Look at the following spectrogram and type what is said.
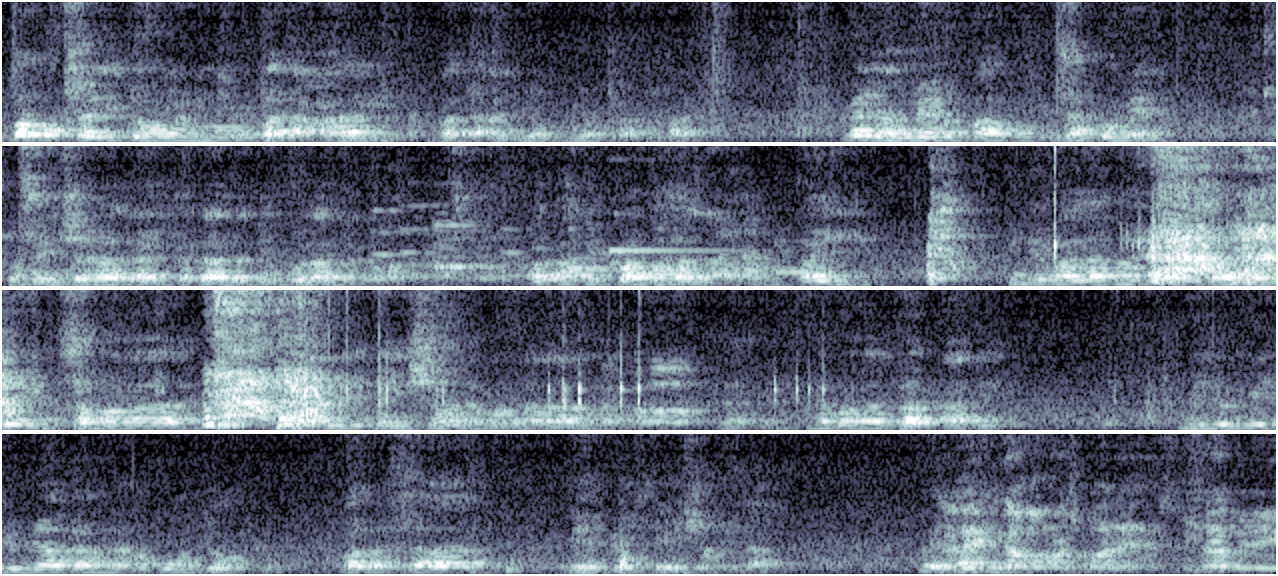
mabuksan itong bataan, bataan yung yung platform. Ngayon, meron pa akong isang comment. Pasensya na dahil kadadating ko lang, ano, ang ating pamahalaan ay hindi malaman kung ano gagawin sa mga rehabilitation ng mga na, ng mga drug addict. Milyon-milyon yata ang nakapondo para sa rehabilitation nila. Well, Correct ka, Congressman eh. Sabi ni,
